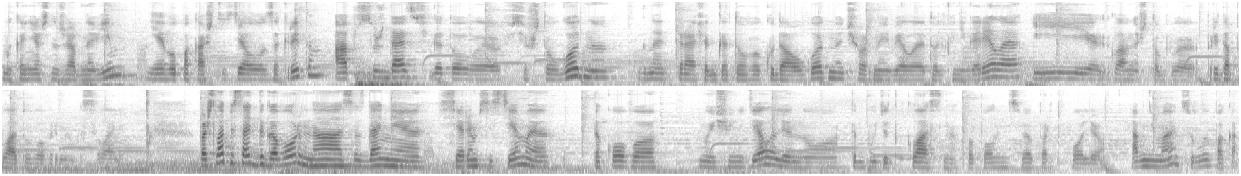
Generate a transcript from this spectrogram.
мы, конечно же, обновим. Я его пока что сделала закрытым. Обсуждать готовы все что угодно, гнать трафик готовы куда угодно, черное и белое, только не горелое. И главное, чтобы предоплату вовремя высылали. Пошла писать договор на создание CRM-системы. Такого мы еще не делали, но это будет классно пополнить свое портфолио. Обнимаю, целую, пока.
